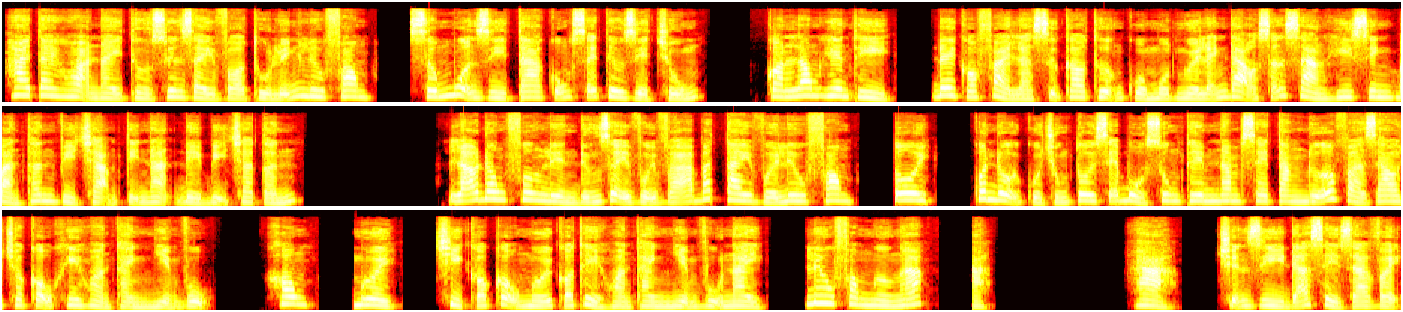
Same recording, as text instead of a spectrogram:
hai tai họa này thường xuyên giày vò thủ lĩnh Lưu Phong, sớm muộn gì ta cũng sẽ tiêu diệt chúng. Còn Long Hiên thì, đây có phải là sự cao thượng của một người lãnh đạo sẵn sàng hy sinh bản thân vì chạm tị nạn để bị tra tấn. Lão Đông Phương liền đứng dậy vội vã bắt tay với Lưu Phong, tôi, quân đội của chúng tôi sẽ bổ sung thêm 5 xe tăng nữa và giao cho cậu khi hoàn thành nhiệm vụ. Không, 10, chỉ có cậu mới có thể hoàn thành nhiệm vụ này. Lưu Phong ngơ ngác, à. Hả, chuyện gì đã xảy ra vậy?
